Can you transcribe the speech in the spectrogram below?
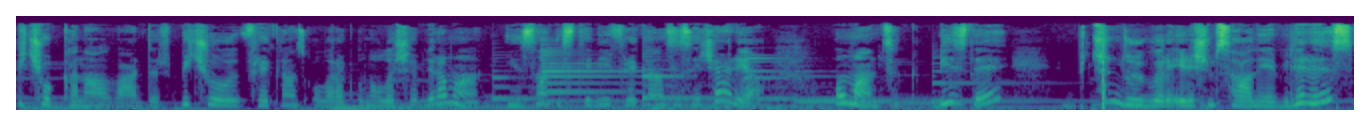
birçok kanal vardır. Birçoğu frekans olarak ona ulaşabilir ama insan istediği frekansı seçer ya. O mantık. Biz de bütün duygulara erişim sağlayabiliriz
